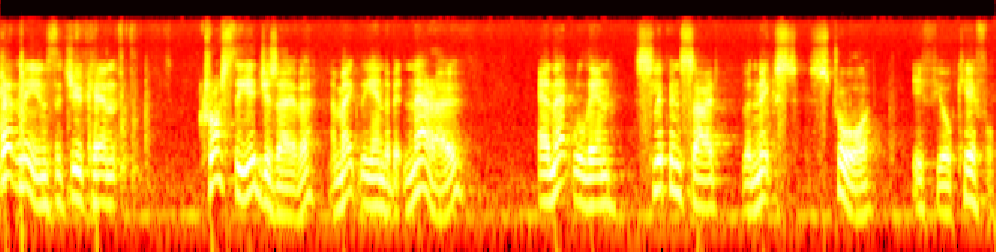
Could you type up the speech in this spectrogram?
That means that you can cross the edges over and make the end a bit narrow, and that will then slip inside the next straw if you're careful.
